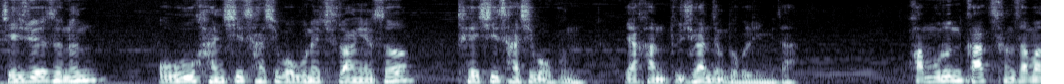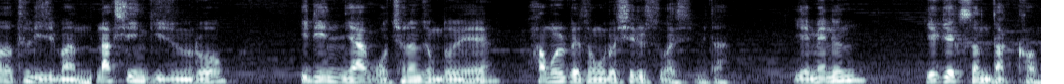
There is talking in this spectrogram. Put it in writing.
제주에서는 오후 1시 45분에 출항해서 3시 45분, 약 한 2시간 정도 걸립니다. 화물은 각 선사마다 틀리지만 낚시인 기준으로 1인 약 5천원 정도의 화물 배송으로 실을 수가 있습니다. 예매는 여객선.com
